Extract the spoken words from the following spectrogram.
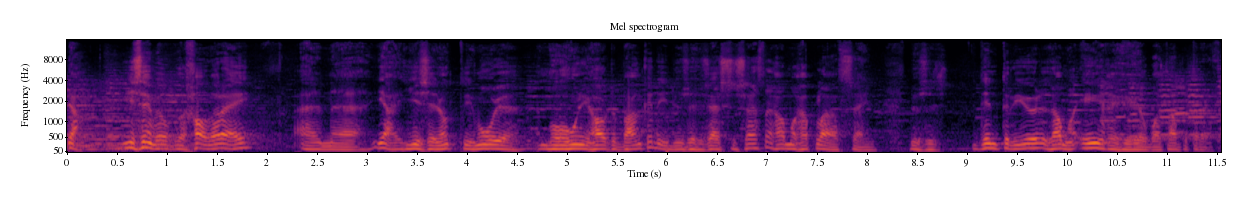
Ja, hier zijn we op de galerij. En uh, ja, hier zijn ook die mooie mahoniehouten banken die dus in 66 allemaal geplaatst zijn. Dus het, interieur is allemaal één geheel wat dat betreft.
